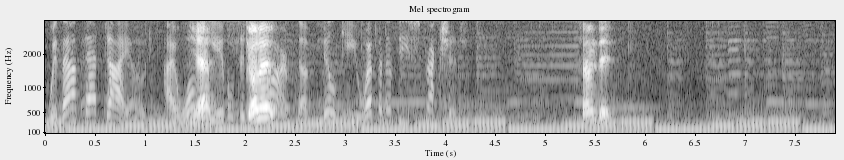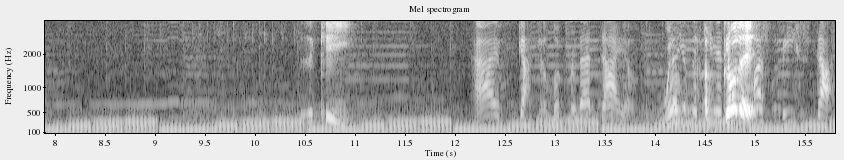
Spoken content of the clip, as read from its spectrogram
Without that diode, I won't Yep, be able to got it. the milky weapon of destruction. Found it. There's a key. I've got to look for that diode. William the I've Kid got it. must be stopped.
